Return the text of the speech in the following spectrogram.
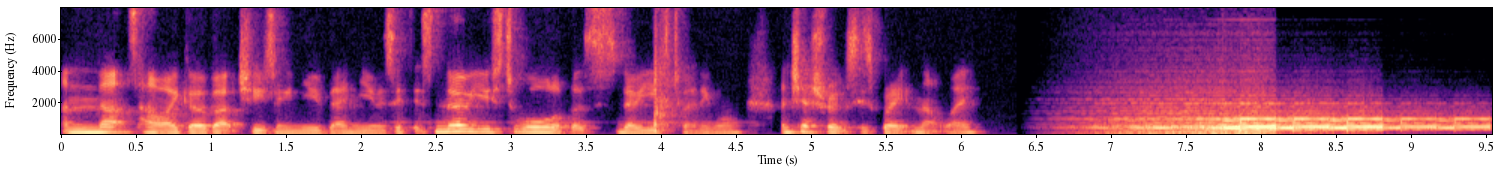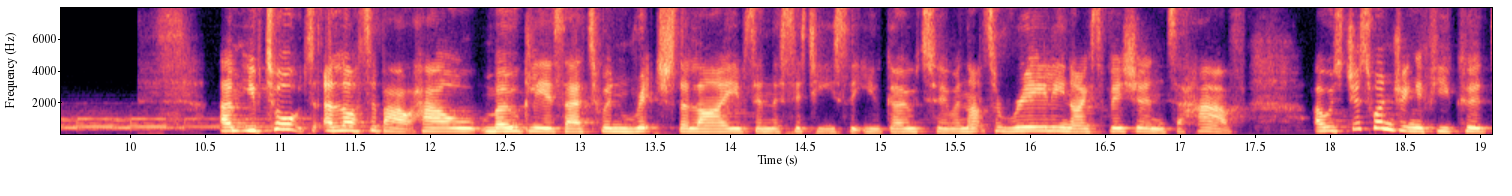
And that's how I go about choosing a new venue, is if it's no use to all of us, no use to anyone. And Cheshire Oaks is great in that way. Um, you've talked a lot about how Mowgli is there to enrich the lives in the cities that you go to, and that's a really nice vision to have. I was just wondering if you could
